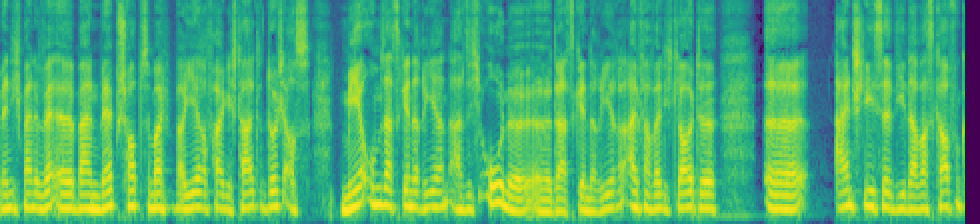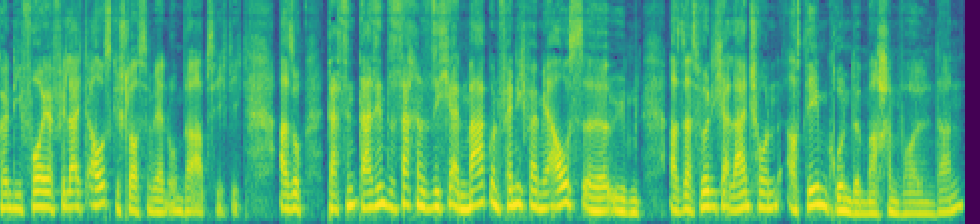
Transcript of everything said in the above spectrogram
wenn ich meine, äh, meinen Webshop zum Beispiel barrierefrei gestalte, durchaus mehr Umsatz generieren, als ich ohne äh, das generiere. Einfach weil ich Leute äh, einschließe, die da was kaufen können, die vorher vielleicht ausgeschlossen werden, unbeabsichtigt. Also das sind, da sind Sachen, die sich ja in Mark und Pfennig bei mir ausüben. also das würde ich allein schon aus dem Grunde machen wollen dann.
